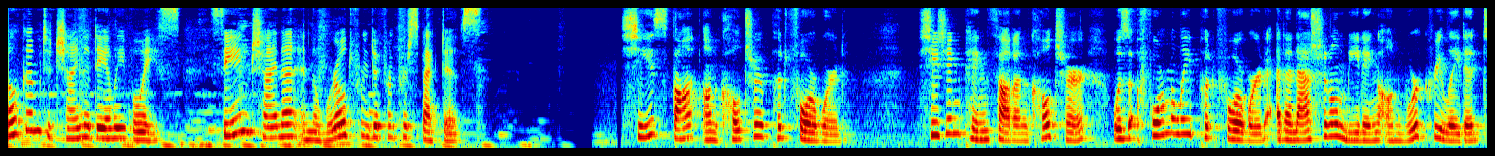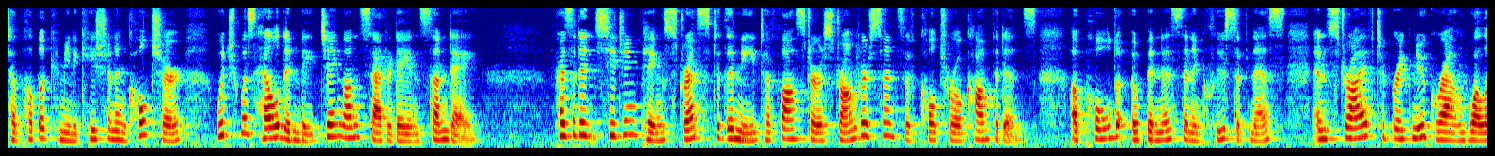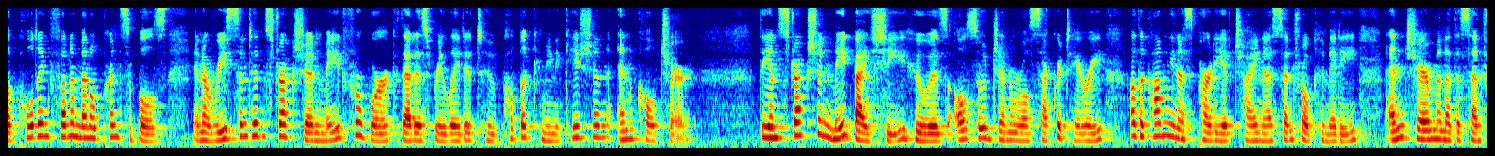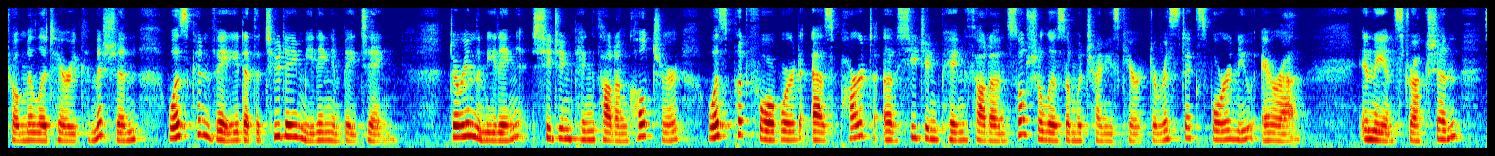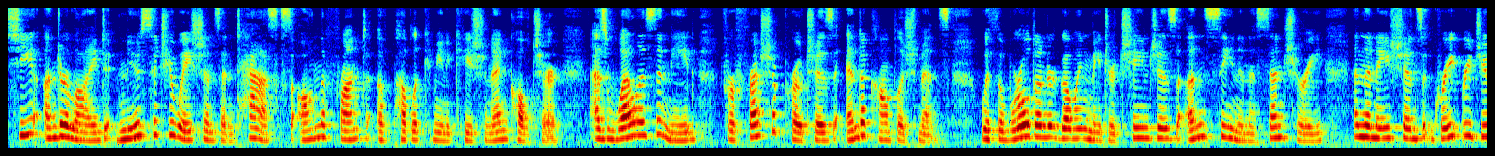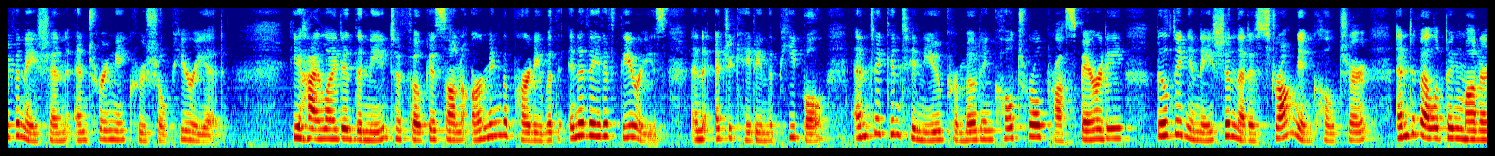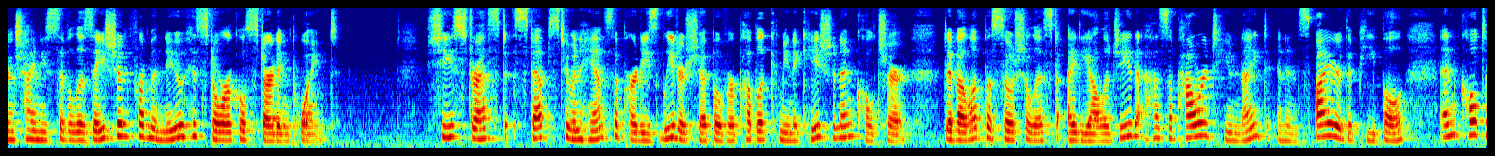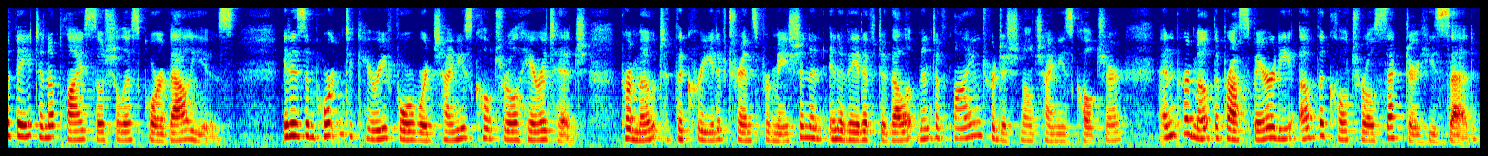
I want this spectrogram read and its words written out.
Welcome to China Daily Voice, seeing China and the world from different perspectives. Xi's thought on culture put forward. Xi Jinping thought on culture was formally put forward at a national meeting on work related to public communication and culture, which was held in Beijing on Saturday and Sunday. President Xi Jinping stressed the need to foster a stronger sense of cultural confidence, uphold openness and inclusiveness, and strive to break new ground while upholding fundamental principles in a recent instruction made for work that is related to public communication and culture. The instruction made by Xi, who is also General Secretary of the Communist Party of China Central Committee and Chairman of the Central Military Commission, was conveyed at the two day meeting in Beijing. During the meeting, Xi Jinping Thought on Culture was put forward as part of Xi Jinping Thought on Socialism with Chinese Characteristics for a New Era. In the instruction, Xi underlined new situations and tasks on the front of public communication and culture, as well as the need for fresh approaches and accomplishments, with the world undergoing major changes unseen in a century and the nation's great rejuvenation entering a crucial period. He highlighted the need to focus on arming the party with innovative theories and educating the people, and to continue promoting cultural prosperity, building a nation that is strong in culture, and developing modern Chinese civilization from a new historical starting point. Xi stressed steps to enhance the party's leadership over public communication and culture, develop a socialist ideology that has the power to unite and inspire the people, and cultivate and apply socialist core values. It is important to carry forward Chinese cultural heritage, promote the creative transformation and innovative development of fine traditional Chinese culture, and promote the prosperity of the cultural sector, he said.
